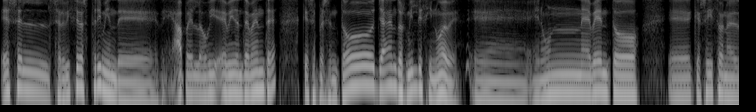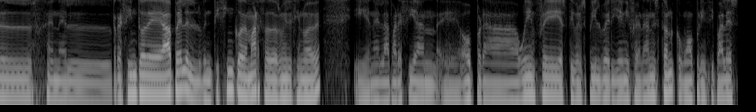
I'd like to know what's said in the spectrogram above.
es el servicio de streaming de, Apple, evidentemente, que se presentó ya en 2019 eh, en un evento eh, que se hizo en el, en el recinto de Apple el 25 de marzo de 2019 y en él aparecían eh, Oprah Winfrey, Steven Spielberg y Jennifer Aniston como principales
